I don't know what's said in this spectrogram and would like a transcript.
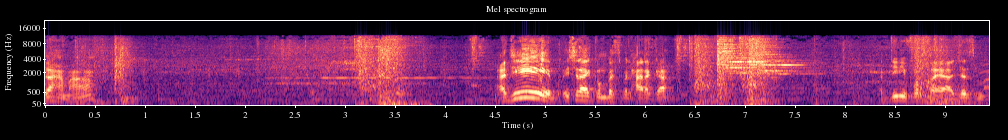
سهم ها؟ عجيب! إيش رأيكم بس بالحركة؟ أديني فرصة يا جزمة.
